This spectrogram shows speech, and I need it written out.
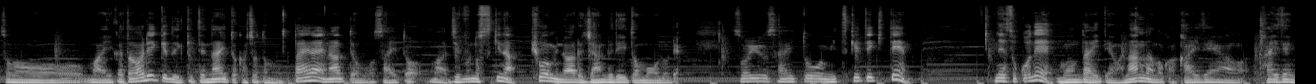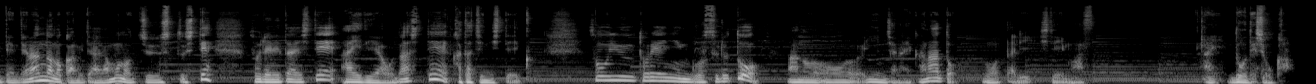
その、まあ、言い方悪いけどいけてないとか、ちょっともったいないなって思うサイト、まあ、自分の好きな、興味のあるジャンルでいいと思うので、そういうサイトを見つけてきて、で、そこで問題点は何なのか、改善案は、改善点って何なのかみたいなものを抽出して、それに対してアイディアを出して形にしていく。そういうトレーニングをすると、あの、いいんじゃないかなと思ったりしています。はい、どうでしょうか？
